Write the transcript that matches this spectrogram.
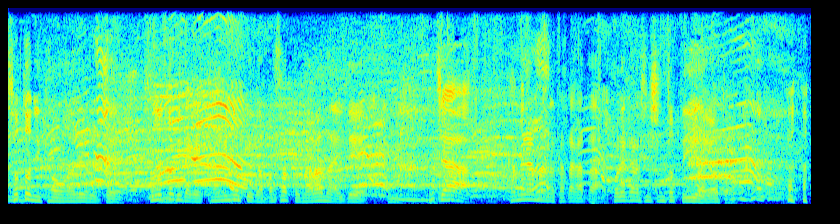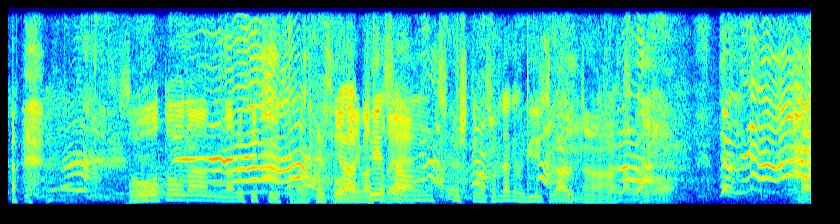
え。外に顔が出ててその時だけ髪の毛がバサッとならないで、じゃあカメラマンの方々これから写真撮っていいわよと相当なナルシストですからね。そうなりますね。算尽くしてもそれだけの技術があるってことじゃないですかまあ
